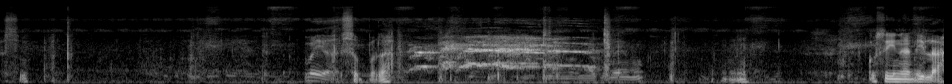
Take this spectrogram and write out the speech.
Aso. May aso pala. Mm. Kusina nila.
